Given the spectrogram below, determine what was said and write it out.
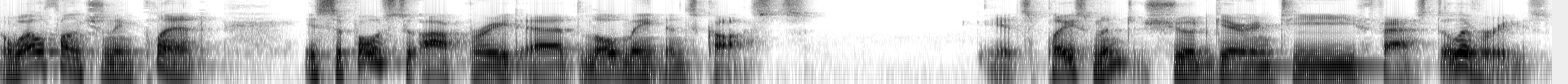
A well-functioning plant is supposed to operate at low maintenance costs. Its placement should guarantee fast deliveries,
